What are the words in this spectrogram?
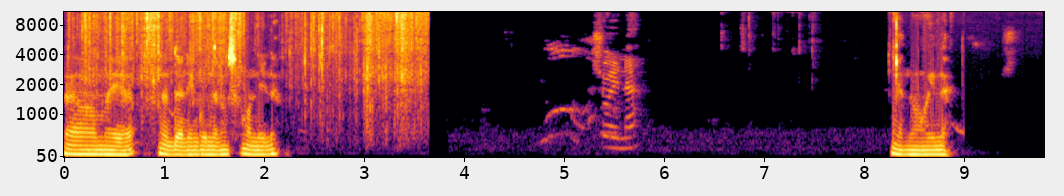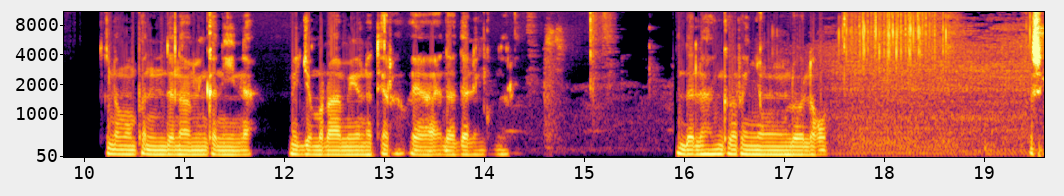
Ah, maya, nadaling ko na lang sa kanila. Sure na? Yan, okay na. Ito naman paninda namin kanina. Medyo marami yung natira, kaya dadaling ko na rin. Dalahan ko rin yung lola ko. Kasi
